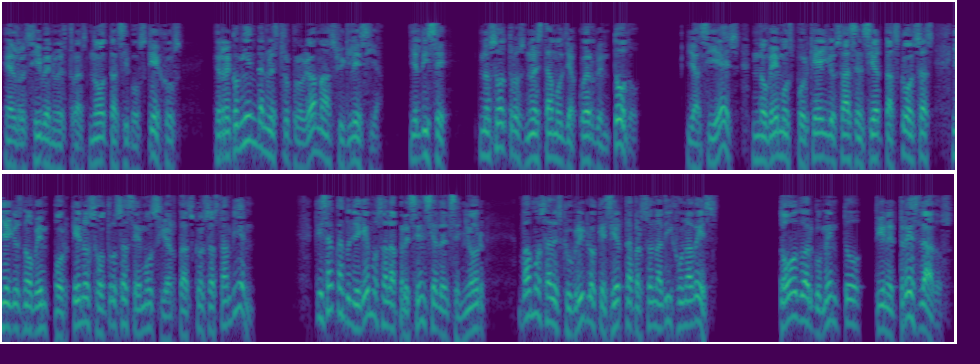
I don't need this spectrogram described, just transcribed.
Él recibe nuestras notas y bosquejos, y recomienda nuestro programa a su iglesia. Y él dice, nosotros no estamos de acuerdo en todo. Y así es, no vemos por qué ellos hacen ciertas cosas y ellos no ven por qué nosotros hacemos ciertas cosas también. Quizá cuando lleguemos a la presencia del Señor, vamos a descubrir lo que cierta persona dijo una vez. Todo argumento tiene tres lados.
